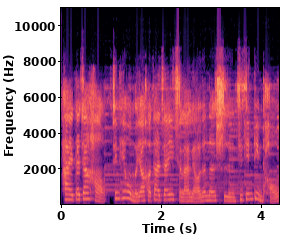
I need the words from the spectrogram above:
嗨，大家好，今天我们要和大家一起来聊的呢是基金定投。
